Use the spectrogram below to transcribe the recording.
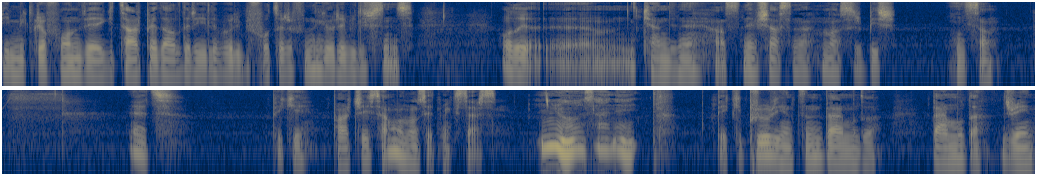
bir mikrofon ve gitar pedallarıyla böyle bir fotoğrafını görebilirsiniz. O da e, kendine has, nevşahsına nasır bir insan. Evet. Peki parçayı sen mi anons etmek istersin? Yok sen evet. Peki Prurient'ın Bermuda, Bermuda Drain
